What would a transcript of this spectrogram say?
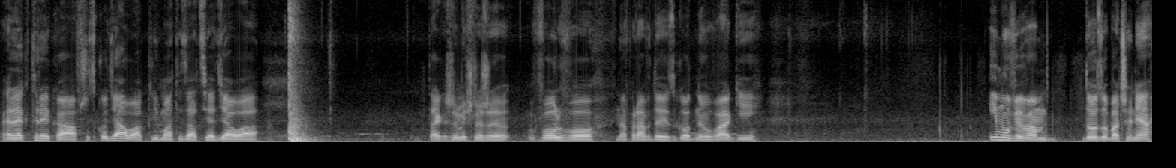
Elektryka, wszystko działa, klimatyzacja działa. Także myślę, że Volvo naprawdę jest godne uwagi. I mówię Wam do zobaczenia.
